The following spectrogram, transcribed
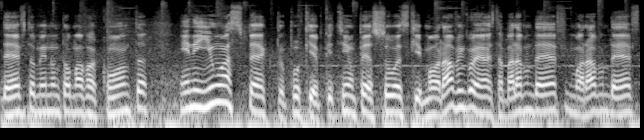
DF também não tomava conta em nenhum aspecto. Por quê? Porque tinham pessoas que moravam em Goiás, trabalhavam no DF, moravam no DF,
